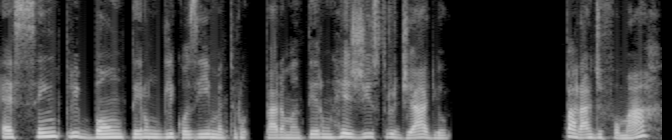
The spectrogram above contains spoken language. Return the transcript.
é sempre bom ter um glicosímetro para manter um registro diário. Parar de fumar?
